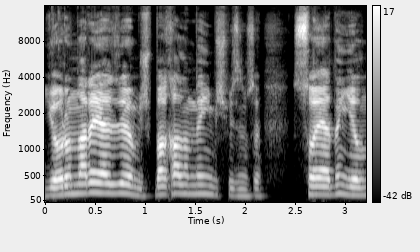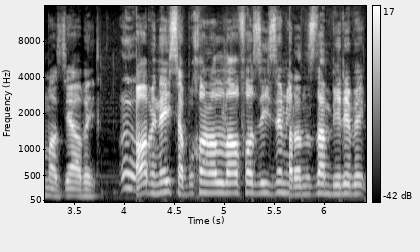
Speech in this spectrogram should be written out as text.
Yorumlara yazıyormuş. Bakalım neymiş bizim soy- soyadın Yılmaz. Ya be. Abi neyse bu kanalı daha fazla izlemeyin. Aranızdan biri bir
